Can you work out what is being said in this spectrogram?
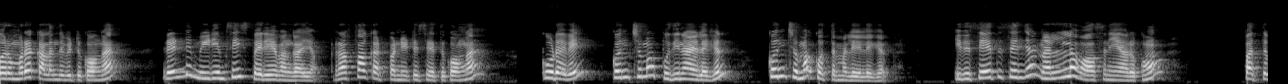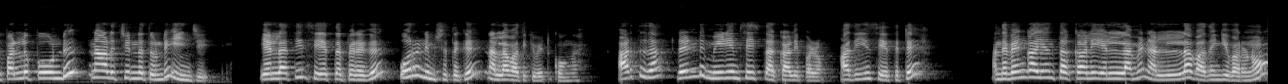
ஒரு முறை கலந்து விட்டுக்கோங்க. ரெண்டு மீடியம் சைஸ் பெரிய வெங்காயம் ரஃப்பாக கட் பண்ணிவிட்டு சேர்த்துக்கோங்க. கூடவே கொஞ்சமாக புதினா இலைகள் கொஞ்சமாக கொத்தமல்லி இலைகள். இது சேர்த்து செஞ்சால் நல்ல வாசனையாக இருக்கும். பத்து பல்லு பூண்டு நாலு சின்ன துண்டு இஞ்சி. எல்லாத்தையும் சேர்த்த பிறகு ஒரு நிமிஷத்துக்கு நல்லா வதக்கி விட்டுக்கோங்க. அடுத்ததாக ரெண்டு மீடியம் சைஸ் தக்காளி பழம். அதையும் சேர்த்துட்டு அந்த வெங்காயம் தக்காளி எல்லாமே நல்லா வதங்கி வரணும்.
